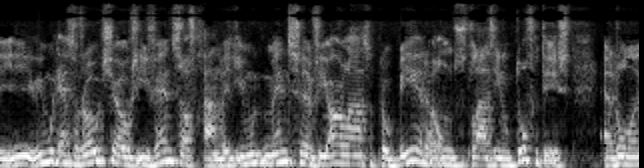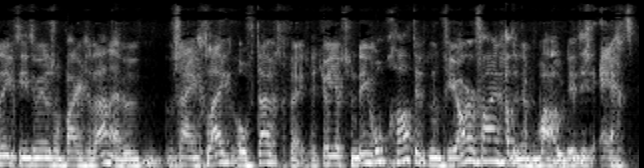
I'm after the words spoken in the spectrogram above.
Je, je moet echt roadshows, events afgaan. Weet je, je moet mensen VR laten proberen om ze te laten zien hoe tof het is. En Ron en ik, die het inmiddels al een paar keer gedaan hebben, zijn gelijk overtuigd geweest. Weet je, wel. je hebt zo'n ding opgehad, je hebt een VR-ervaring gehad. En je denkt, wauw, dit is echt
